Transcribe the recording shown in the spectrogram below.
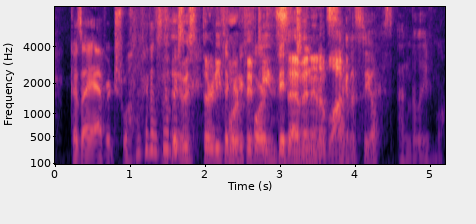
because I averaged what were those numbers? It was 34, 15, 7, and a block and a steal. It's unbelievable.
